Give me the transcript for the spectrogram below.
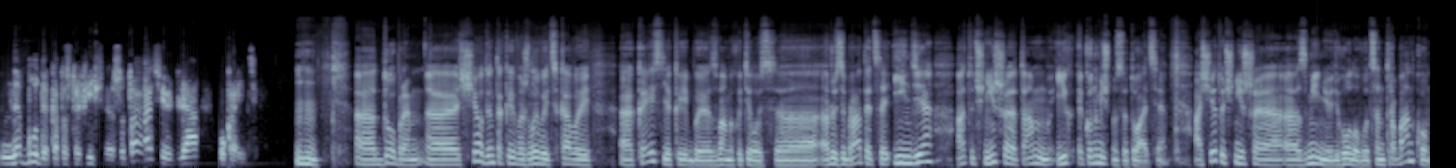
не буде катастрофічною ситуацією для українців. Угу. Добре, Е, ще один такий важливий цікавий е, кейс, який би з вами хотілося е, розібрати, це Індія, а точніше, там їх економічна ситуація. А ще точніше е, змінюють голову центробанку,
